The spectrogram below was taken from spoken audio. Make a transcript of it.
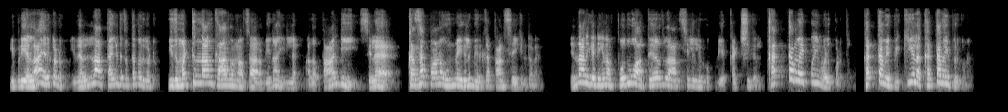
இப்படி எல்லாம் இருக்கட்டும். இதெல்லாம் தகுடு தத்தம் இருக்கட்டும். இது மட்டும்தான் காரணமா சார் அப்படின்னா இல்ல. அதை தாண்டி சில கசப்பான உண்மைகளும் இருக்கத்தான் செய்கின்றன. என்னன்னு கேட்டீங்கன்னா பொதுவா தேர்தல் அரசியலில் இருக்கக்கூடிய கட்சிகள் கட்டமைப்பை வலுப்படுத்தும் கட்டமைப்பு கீழே கட்டமைப்பு இருக்கணும்.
